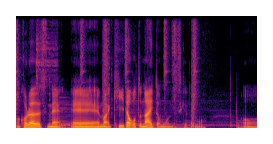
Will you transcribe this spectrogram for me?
ま、これはですね、えー、まあ聞いたことないと思うんですけども、こ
